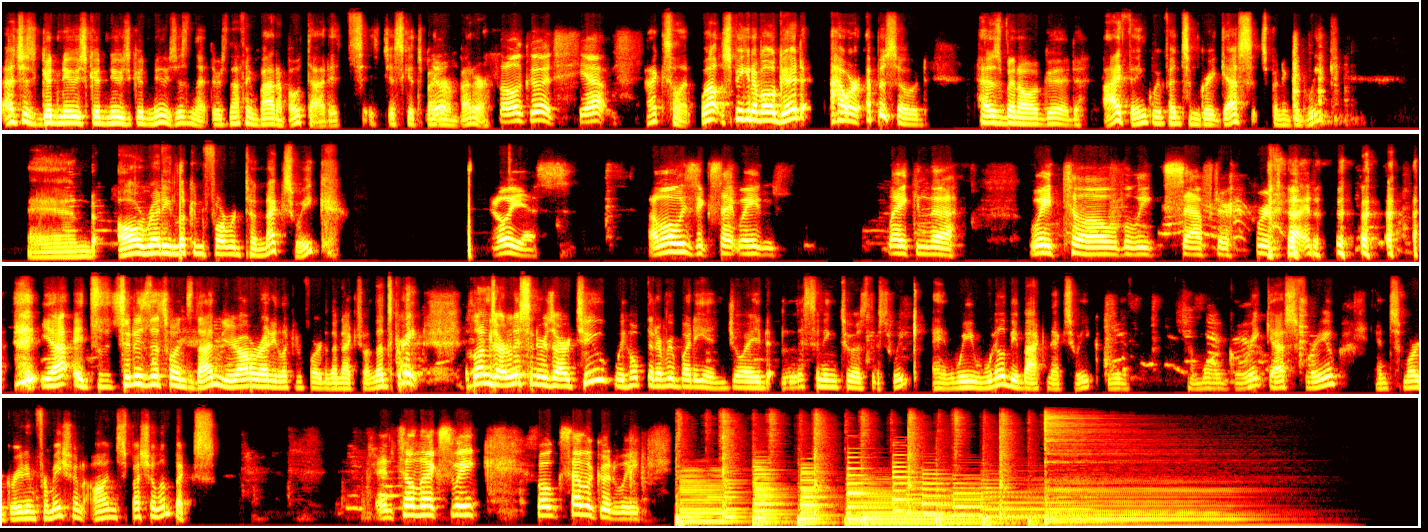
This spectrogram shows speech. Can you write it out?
that's just good news, good news, good news, isn't it? There's nothing bad about that. It's it just gets better Yep. and better. It's all good. Yeah. Excellent. Well, speaking of all good, our episode has been all good. I think we've had some great guests. It's been a good week. And already looking forward to next week. Oh yes. I'm always excited waiting like in the wait till all the weeks after we're done. yeah, it's as soon as this one's done, you're already looking forward to the next one. That's great. As long as our listeners are too, we hope that everybody enjoyed listening to us this week. And we will be back next week with some more great guests for you and some more great information on Special Olympics. Until next week, folks, have a good week.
